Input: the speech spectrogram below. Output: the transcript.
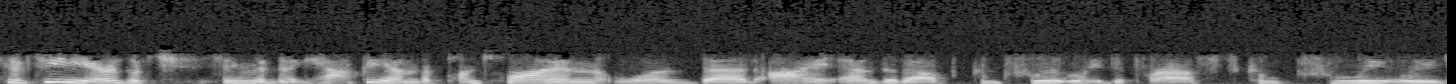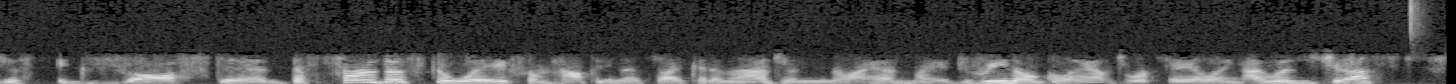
15 years of chasing the big happy and the punchline was that I ended up completely depressed, completely just exhausted, the furthest away from happiness I could imagine. You know, I had my adrenal glands were failing. I was just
